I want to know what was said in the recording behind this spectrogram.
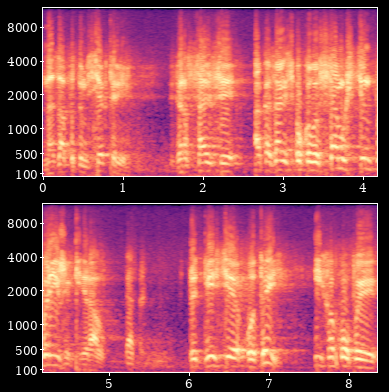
На западном секторе версальцы оказались около самых стен Парижа, генерал. Так. В предместье Отей их окопы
